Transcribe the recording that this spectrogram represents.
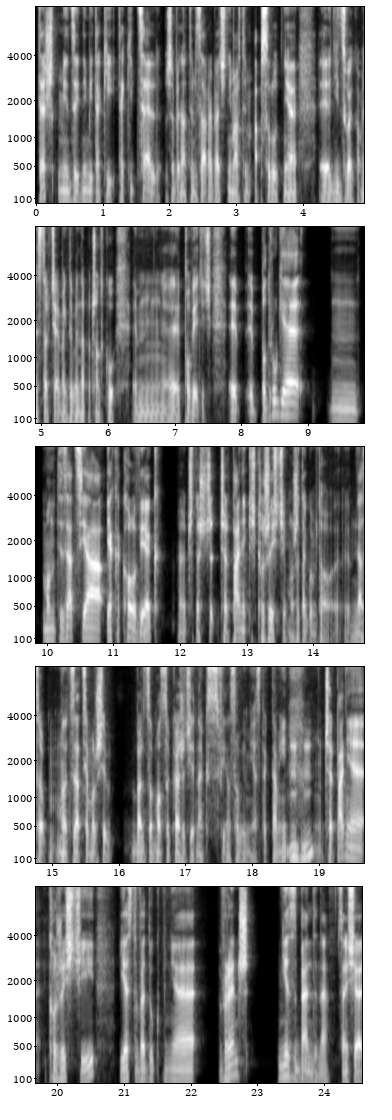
też między innymi taki, taki cel, żeby na tym zarabiać, nie ma w tym absolutnie y, nic złego. Więc to chciałem jak gdyby na początku powiedzieć. Po drugie, mm, monetyzacja jakakolwiek czy też czerpanie jakichś korzyści, może tak bym to e, nazwał. Monetyzacja może się bardzo mocno kojarzyć jednak z finansowymi aspektami. Mhm. Czerpanie korzyści jest według mnie wręcz niezbędne. W sensie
